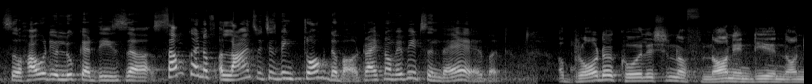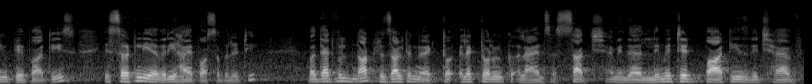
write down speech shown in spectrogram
So how would you look at these, uh, some kind of alliance which is being talked about right now? Maybe it's in the air, but... A broader coalition of non-NDA and non-UPA parties is certainly a very high possibility. But that will not result in an electoral alliance as such. I mean, there are limited parties which have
